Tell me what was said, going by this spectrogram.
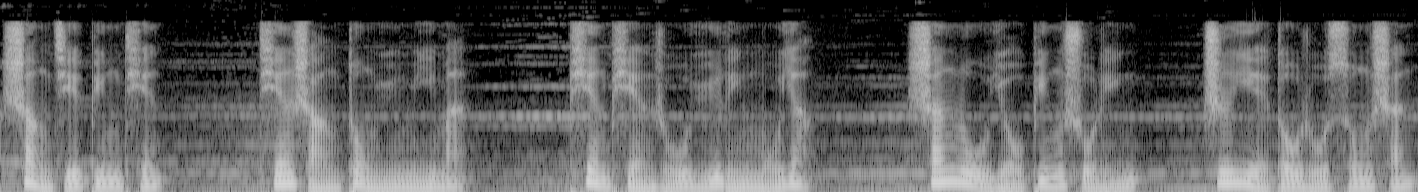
上接冰天，天上冻云弥漫，片片如鱼鳞模样。山路有冰树林，枝叶都如松山，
